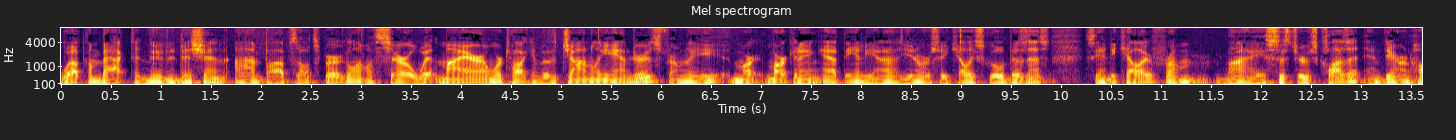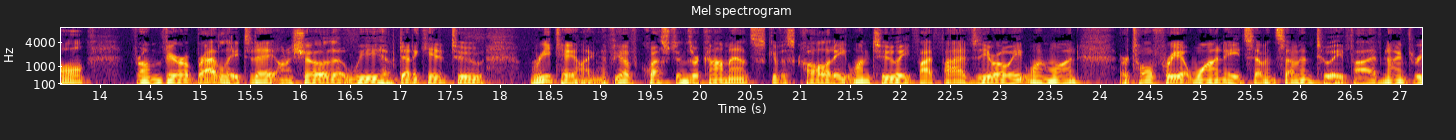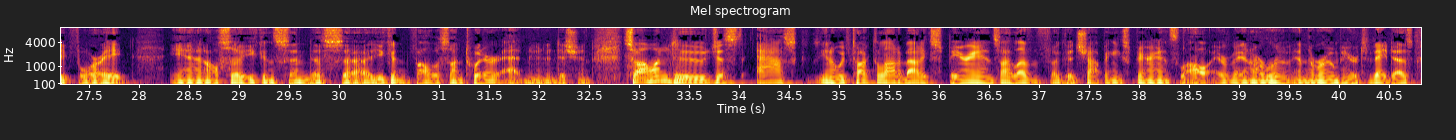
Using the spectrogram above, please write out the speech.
Welcome back to Noon Edition. I'm Bob Zaltsberg along with Sarah Whitmire, and we're talking with Jonlee Andrews from the mar- marketing at the Indiana University Kelley School of Business, Sandy Keller from My Sister's Closet, and Darren Hall from Vera Bradley today on a show that we have dedicated to retailing. If you have questions or comments, give us a call at 812-855-0811 or toll free at 1-877-285-9348. And also, you can send us, uh, you can follow us on Twitter at Noon Edition. So, I wanted to just ask you know, we've talked a lot about experience. I love a good shopping experience. All, everybody in our room, in the room here today does.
